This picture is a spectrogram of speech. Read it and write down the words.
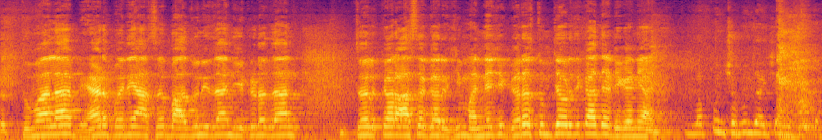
तर तुम्हाला भ्याडपणे असं बाजूनी जाण इकडं जाण चल कर असं कर ही म्हणण्याची गरज तुमच्यावरती का त्या ठिकाणी आली? लपून छपून जायची आवश्यकता.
